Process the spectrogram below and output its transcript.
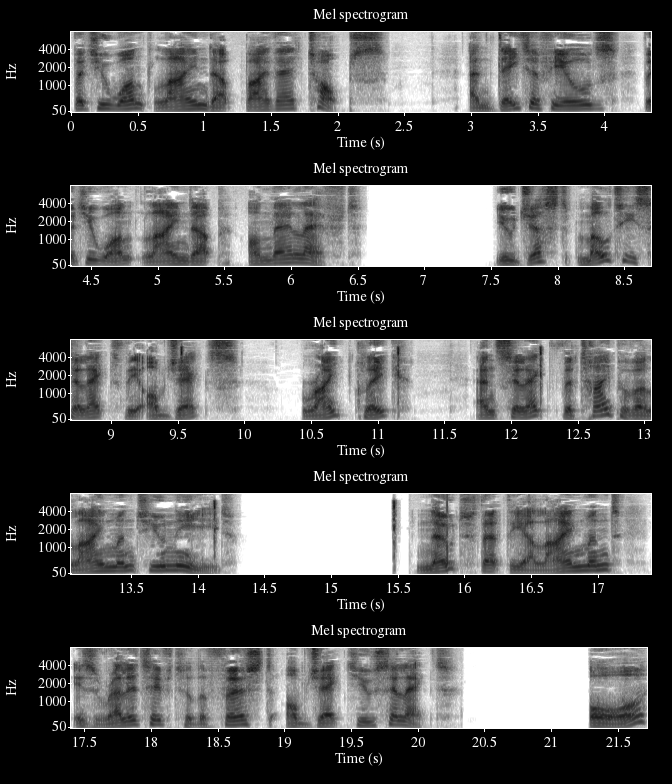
that you want lined up by their tops, and data fields that you want lined up on their left. You just multi-select the objects, right-click, and select the type of alignment you need. Note that the alignment is relative to the first object you select. Or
